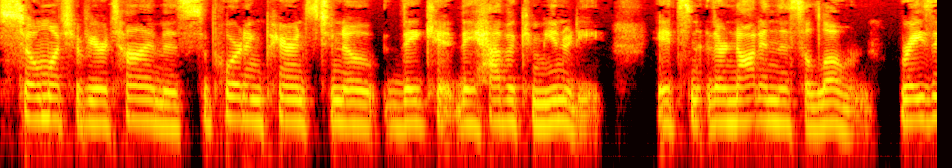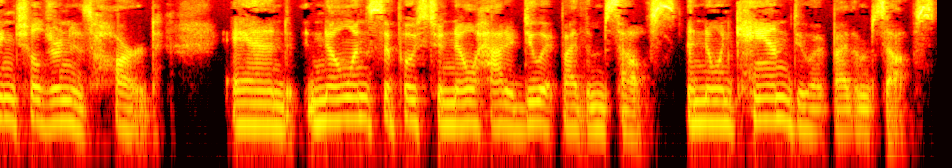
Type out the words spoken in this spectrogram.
so much of your time is supporting parents to know they can, they have a community. It's, they're not in this alone. Raising children is hard and no one's supposed to know how to do it by themselves and no one can do it by themselves.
